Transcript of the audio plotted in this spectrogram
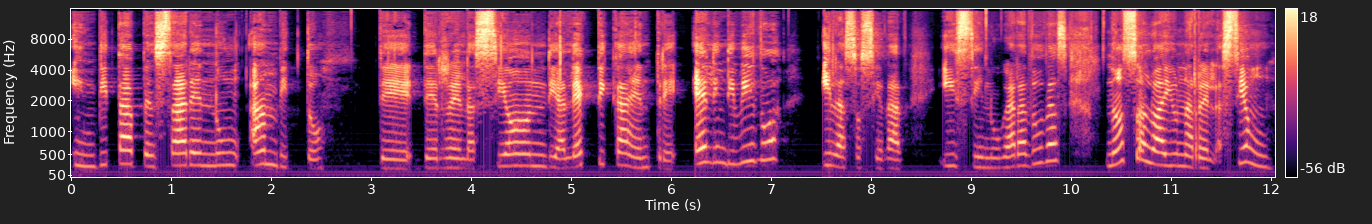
invita a pensar en un ámbito de, de, relación dialéctica entre el individuo y la sociedad. Y sin lugar a dudas, no solo hay una relación,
